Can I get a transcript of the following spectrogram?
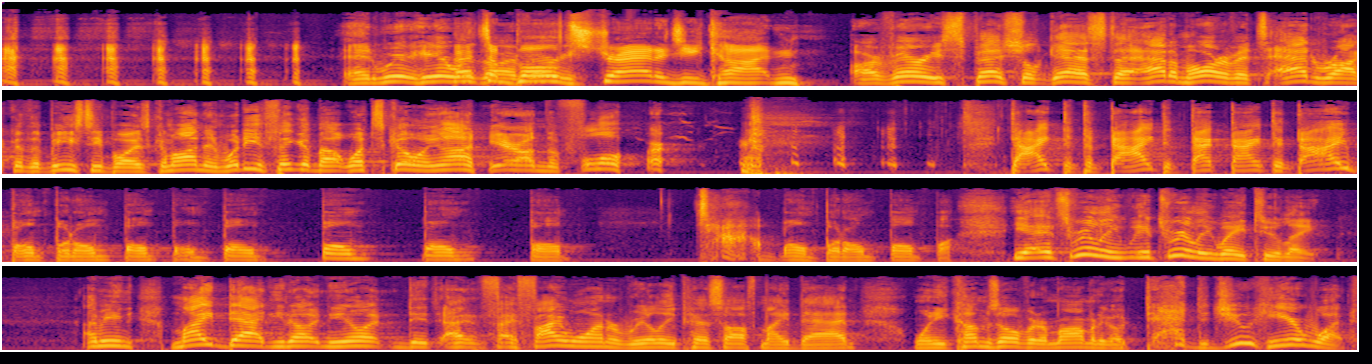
and we're here That's with a our bold very, strategy, Cotton. our very special guest, uh, Adam Horovitz, Ad Rock of the Beastie Boys. Come on in. What do you think about what's going on here on the floor? Die, die, die, die, die, die, die, boom, boom, boom, boom, boom, boom, boom, boom, boom, boom, boom, boom. Yeah, it's really, it's really way too late. I mean, my dad. You know, you know what? Did, if, I want to really piss off my dad, when he comes over tomorrow, I'm to go, Dad, did you hear what?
